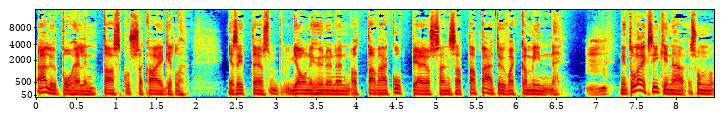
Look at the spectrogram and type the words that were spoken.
älypuhelin taskussa kaikilla – ja sitten jos Jouni Hynynen ottaa vähän kuppia jossain, niin saattaa päätyä vaikka minne. Mm. Niin tuleeko ikinä sun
